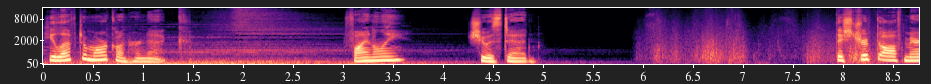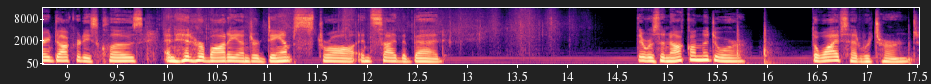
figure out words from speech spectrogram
He left a mark on her neck. Finally, she was dead. They stripped off Mary Docherty's clothes and hid her body under damp straw inside the bed. There was a knock on the door. The wives had returned.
